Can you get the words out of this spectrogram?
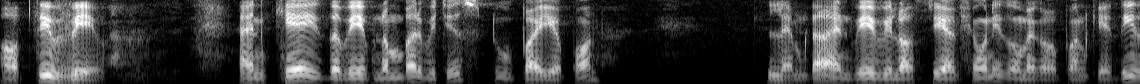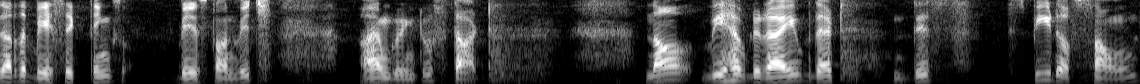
of the wave. And k is the wave number which is 2 pi upon lambda and wave velocity I've shown is omega upon k. These are the basic things based on which I'm going to start. Now we have derived that this speed of sound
